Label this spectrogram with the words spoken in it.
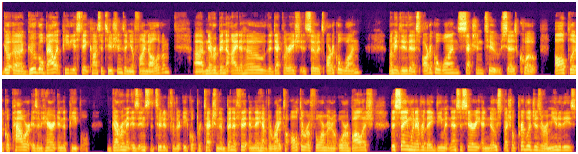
go uh, Google Ballotpedia state constitutions, and you'll find all of them. Uh, I've never been to Idaho. The declaration, so it's Article One let me do this. Article 1 section 2 says quote all political power is inherent in the people. Government is instituted for their equal protection and benefit and they have the right to alter reform and, or abolish the same whenever they deem it necessary and no special privileges or immunities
